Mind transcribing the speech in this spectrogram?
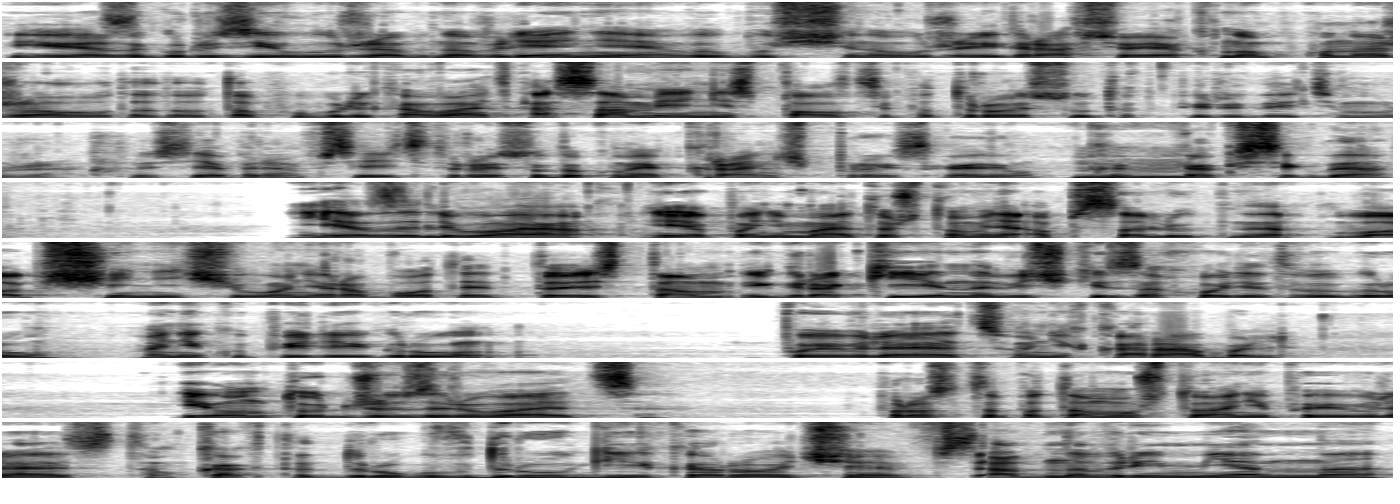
я загрузил уже обновление, выпущена уже игра, все, я кнопку нажал вот это вот опубликовать, а сам я не спал типа трое суток перед этим уже. То есть я прям все эти трое суток, у меня кранч происходил, mm-hmm. как, как всегда. Я заливаю, и я понимаю то, что у меня абсолютно вообще ничего не работает. То есть там игроки, новички заходят в игру, они купили игру, появляется у них корабль, и он тут же взрывается. Просто потому, что они появляются там как-то друг в друге, короче, одновременно.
